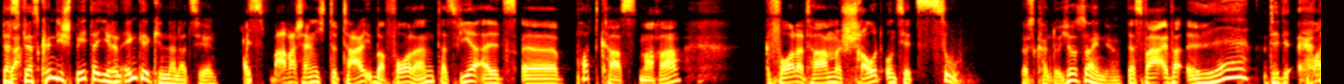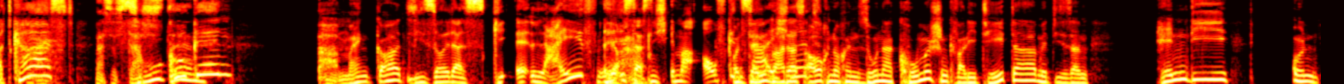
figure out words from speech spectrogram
Das, das können die später ihren Enkelkindern erzählen. es war wahrscheinlich total überfordernd, dass wir als äh, Podcastmacher gefordert haben, schaut uns jetzt zu. Das kann durchaus sein, ja. Das war einfach, äh, äh, Podcast? Was ist das denn? Zugucken? Oh mein Gott. Wie soll das äh, live? Ja. Ist das nicht immer Und aufgezeichnet? dann war das auch noch in so einer komischen Qualität da mit diesem Handy und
